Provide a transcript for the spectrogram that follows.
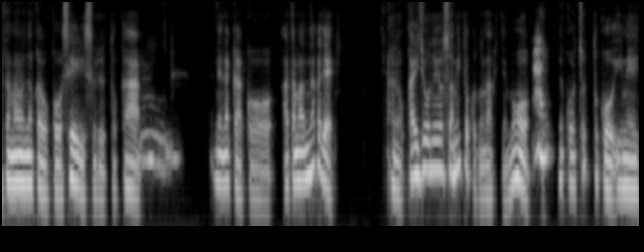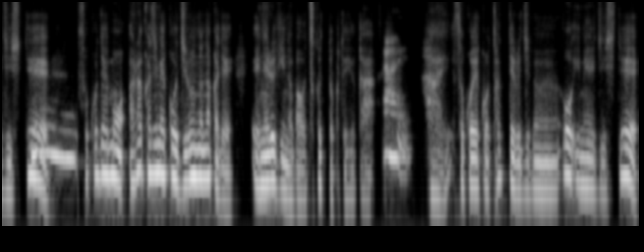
頭の中をこう整理するとかう、ん。ね、なんかこう頭の中で、あの会場の様子は見たことなくても、はい。でこうちょっとこうイメージして、うんそこでもうあらかじめこう自分の中でエネルギーの場を作っとくというか、はい。はい。そこへこう立ってる自分をイメージして、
